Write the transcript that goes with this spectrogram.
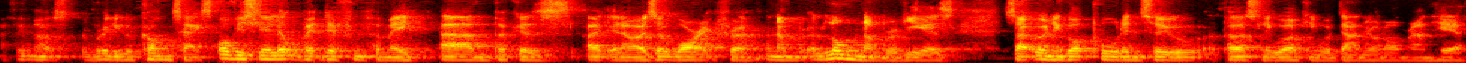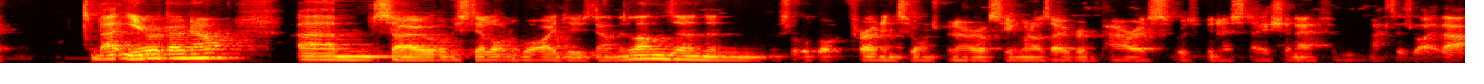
I think that's a really good context. Obviously, a little bit different for me um, because I, you know I was at Warwick for a number, a long number of years, so I only got pulled into personally working with Daniel and Omran here about a year ago now. Um, so obviously, a lot of what I do is down in London, and sort of got thrown into entrepreneurial scene when I was over in Paris with you know Station F and matters like that.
